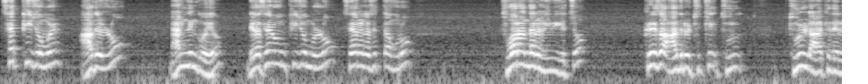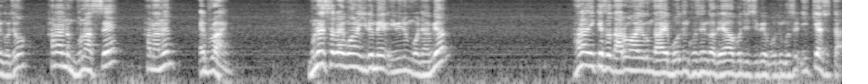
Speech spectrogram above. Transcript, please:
새 피조물 아들로 낳는 거예요. 내가 새로운 피조물로 새하늘과 새 땅으로 부활한다는 의미겠죠. 그래서 아들을 두, 캐- 두, 둘 낳게 되는 거죠. 하나는 문하세, 하나는 에브라임. 문하세라고 하는 이름의 의미는 뭐냐면 하나님께서 나로 하여금 나의 모든 고생과 내 아버지 집의 모든 것을 잊게 하셨다.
